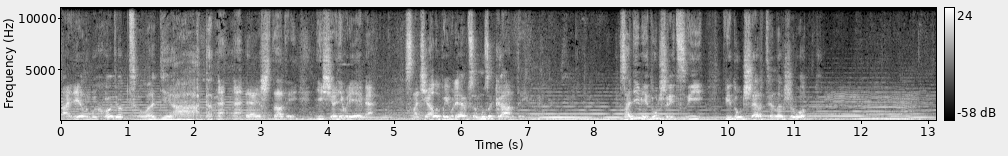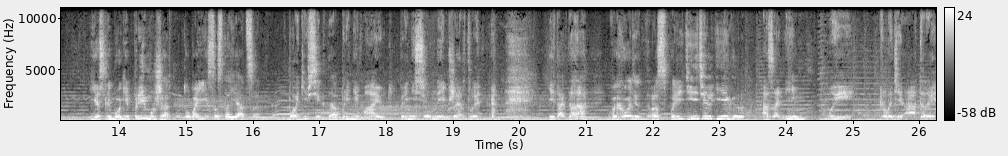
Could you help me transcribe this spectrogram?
На арену выходят... Гладиатор. Э, Что ты, еще не время. Сначала появляются музыканты. За ними идут жрецы, ведут жертвенных животных. Если боги примут жертву, то бои состоятся. Боги всегда принимают принесенные им жертвы. И тогда выходит распорядитель игр, а за ним мы, гладиаторы.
